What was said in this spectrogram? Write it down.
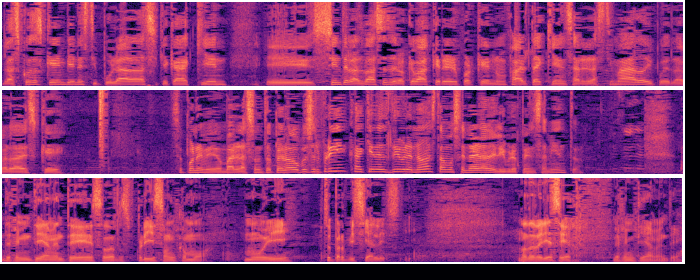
las cosas queden bien estipuladas y que cada quien eh, siente las bases de lo que va a querer porque no falta quien sale lastimado y pues la verdad es que se pone medio mal el asunto, pero pues el free, cada quien es libre, ¿no? Estamos en la era del libre pensamiento. Definitivamente eso de los free son como muy superficiales y no debería ser, definitivamente.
